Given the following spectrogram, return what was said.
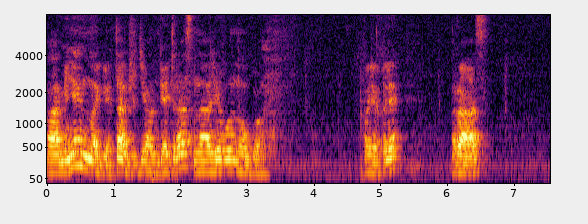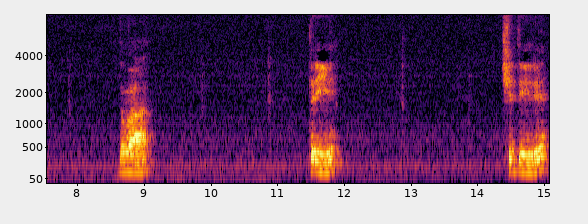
А, меняем ноги. Также делаем пять раз на левую ногу. Поехали. Раз, два, три, четыре,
